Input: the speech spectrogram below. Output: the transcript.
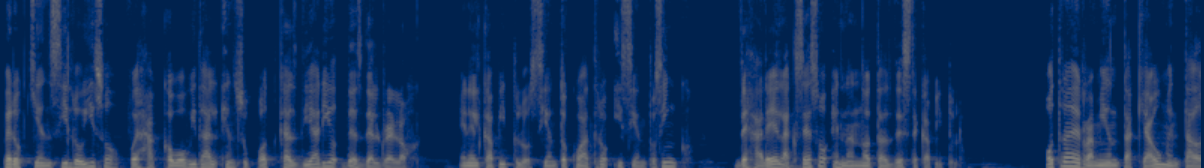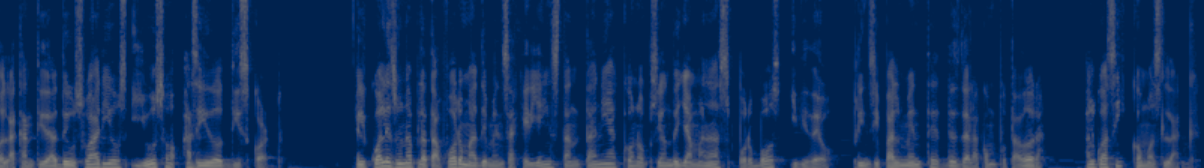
pero quien sí lo hizo fue Jacobo Vidal en su podcast diario Desde el reloj, en el capítulo 104 y 105. Dejaré el acceso en las notas de este capítulo. Otra herramienta que ha aumentado la cantidad de usuarios y uso ha sido Discord, el cual es una plataforma de mensajería instantánea con opción de llamadas por voz y video, principalmente desde la computadora, algo así como Slack.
